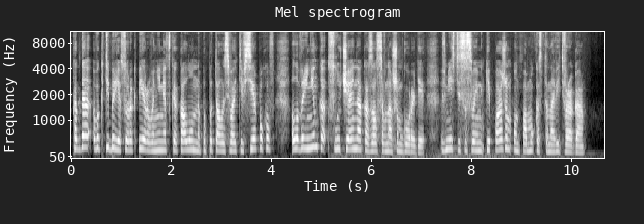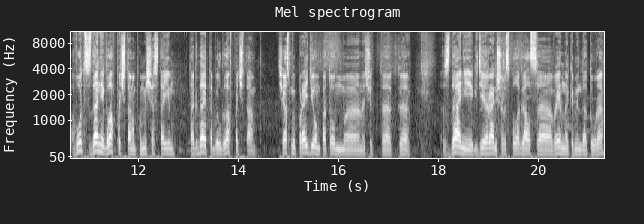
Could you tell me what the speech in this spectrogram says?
Когда в октябре 41-го немецкая колонна попыталась войти в Серпухов, Лаврененко случайно оказался в нашем городе. Вместе со своим экипажем он помог остановить врага. Вот здание главпочтампа мы сейчас стоим. Тогда это был главпочтамп. Сейчас мы пройдем потом э, значит, э, к здании, где раньше располагался военная комендатура.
